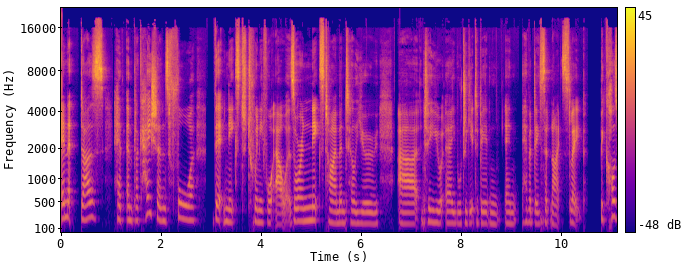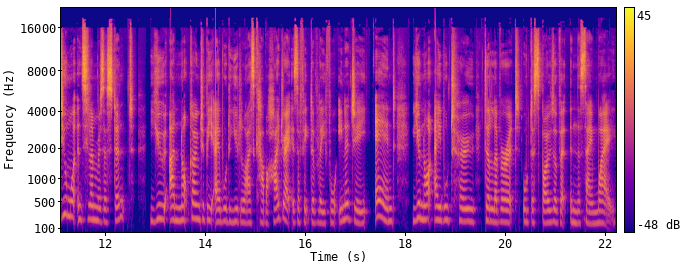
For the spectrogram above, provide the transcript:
And it does have implications for that next 24 hours or next time until you uh, until you're able to get to bed and, and have a decent night's sleep. Because you're more insulin resistant, you are not going to be able to utilize carbohydrate as effectively for energy, and you're not able to deliver it or dispose of it in the same way.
